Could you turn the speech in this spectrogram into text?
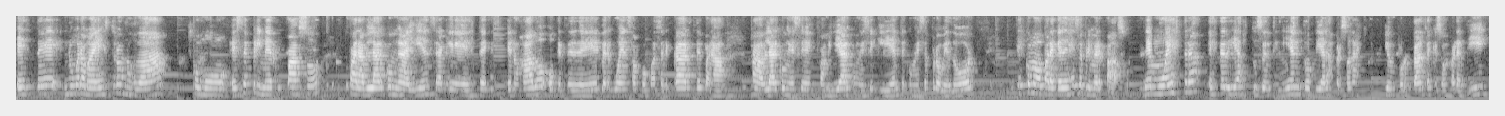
Este número maestro nos da como ese primer paso para hablar con alguien, sea que estés enojado o que te dé vergüenza un poco acercarte, para hablar con ese familiar, con ese cliente, con ese proveedor es como para que dejes ese primer paso. Demuestra este día tus sentimientos, día a las personas lo importantes que son para ti,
